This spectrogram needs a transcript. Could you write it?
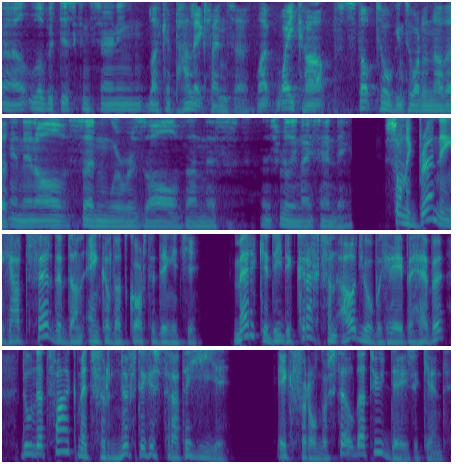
Uh, a little bit disconcerting. Like a palate cleanser. Like wake up, stop talking to one another. And then all of a sudden we're resolved on this this really nice ending. Sonic Branding gaat verder dan enkel dat korte dingetje. Merken die de kracht van audio begrepen hebben, doen dat vaak met vernuftige strategieën. Ik veronderstel dat u deze kent.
